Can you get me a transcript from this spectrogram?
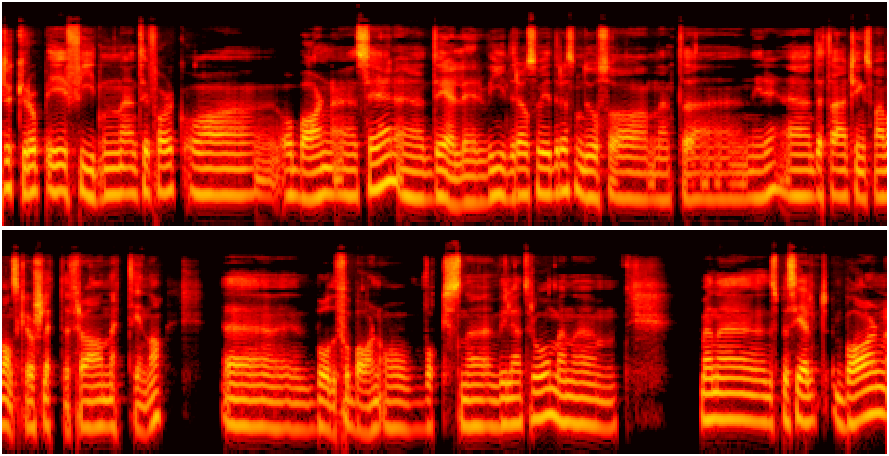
dukker opp i feeden til folk, og, og barn eh, ser, eh, deler videre osv., som du også nevnte, Niri. Eh, dette er ting som er vanskelig å slette fra netthinna. Både for barn og voksne, vil jeg tro, men, men spesielt barn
